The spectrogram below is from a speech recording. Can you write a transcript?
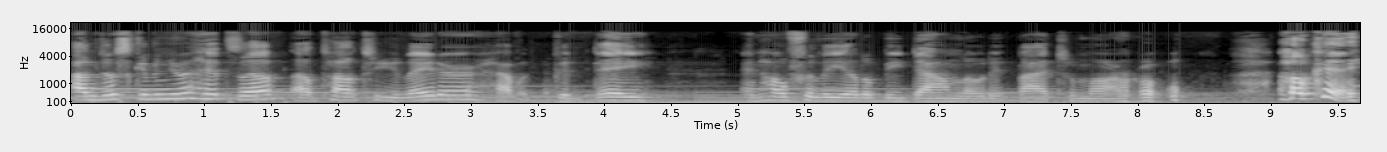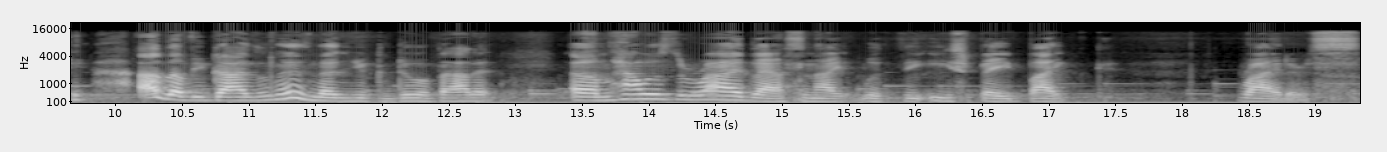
I'm just giving you a heads up. I'll talk to you later. Have a good day. And hopefully it'll be downloaded by tomorrow. okay. I love you guys, and there's nothing you can do about it. Um, how was the ride last night with the East Bay bike riders?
